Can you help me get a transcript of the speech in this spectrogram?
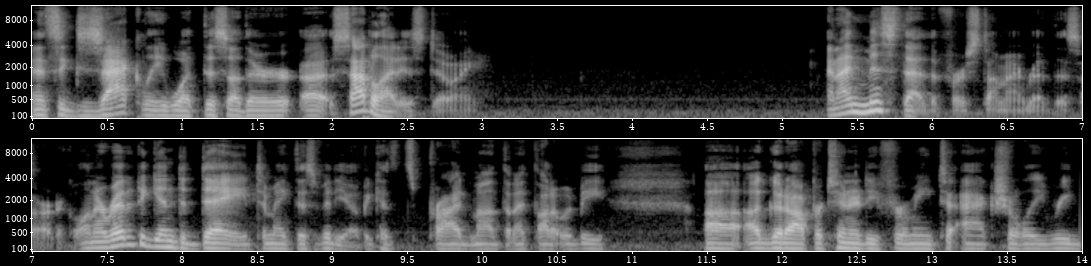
And it's exactly what this other uh, satellite is doing. And I missed that the first time I read this article. And I read it again today to make this video because it's Pride Month and I thought it would be uh, a good opportunity for me to actually re-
